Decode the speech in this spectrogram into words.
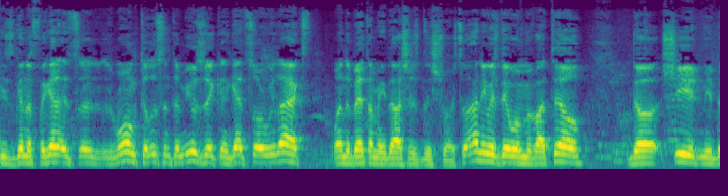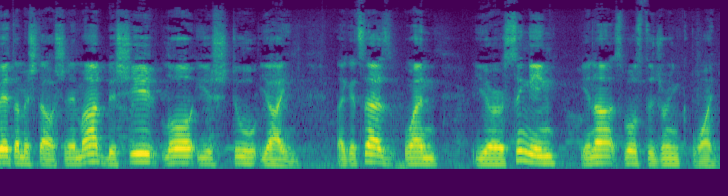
he's gonna forget it's, uh, wrong to listen to music and get so relaxed when the Beit Hamikdash is destroyed. So, anyways, they were mevatel the shir mi Beit Hamishtal. Shneimad b'shir lo yishtu yain. Like it says, when you're singing, you're not supposed to drink wine.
